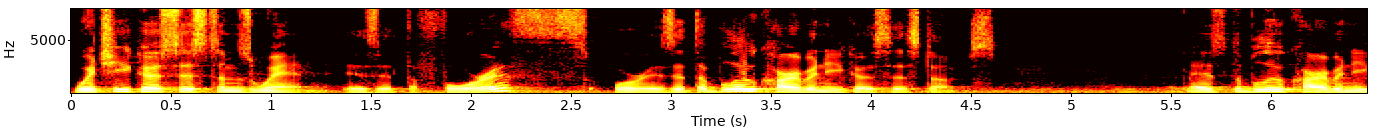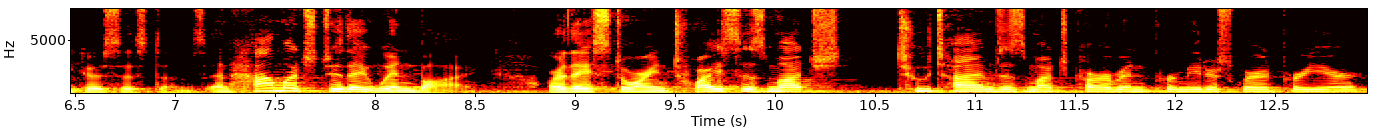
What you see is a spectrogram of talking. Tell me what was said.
Which ecosystems win? Is it the forests or is it the blue carbon ecosystems? It's the blue carbon ecosystems. And how much do they win by? Are they storing twice as much, two times as much carbon per meter squared per year?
